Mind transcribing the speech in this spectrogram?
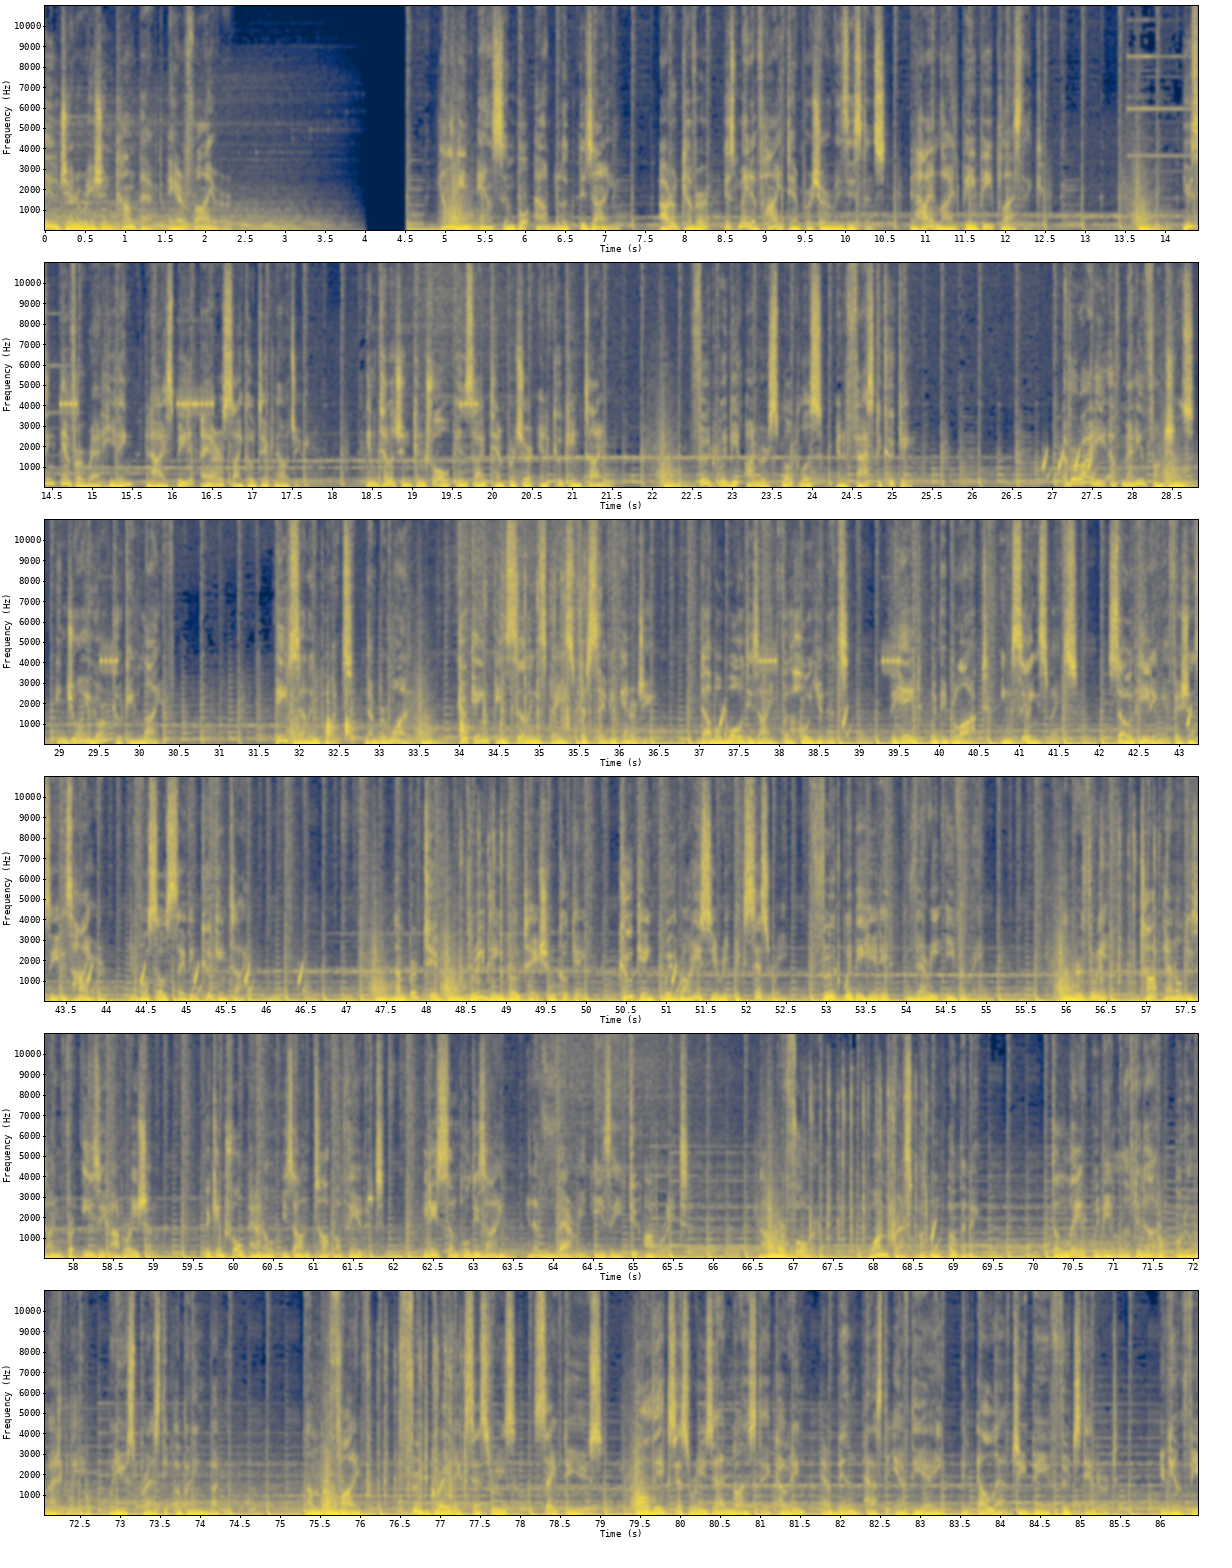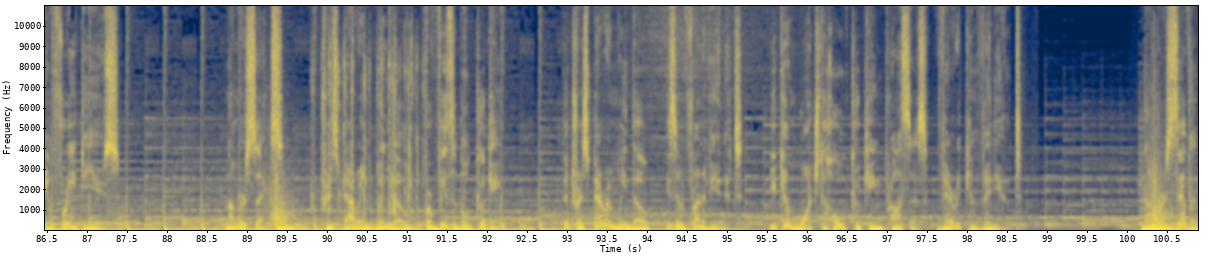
new generation compact air fryer. Elegant and simple outlook design. Outer cover is made of high temperature resistance and high light PP plastic. Using infrared heating and high-speed air cycle technology. Intelligent control inside temperature and cooking time. Food will be under smokeless and fast cooking. Variety of menu functions enjoy your cooking life. 8 selling points. Number 1. Cooking in sealing space for saving energy. Double wall design for the whole unit. The heat will be blocked in sealing space, so the heating efficiency is higher and also saving cooking time. Number 2. 3D Rotation Cooking Cooking with rotisserie accessory, food will be heated very evenly. Number 3. Top panel design for easy operation. The control panel is on top of the unit. It is simple design and a very easy to operate. Number 4. One press button opening. The lid will be lifted up automatically when you press the opening button. Number 5. Food grade accessories safe to use. All the accessories and non-stick coating have been passed the FDA and LFGB food standard. You can feel free to use. Number 6. Transparent window for visible cooking. The transparent window is in front of unit. You can watch the whole cooking process very convenient. Number 7.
